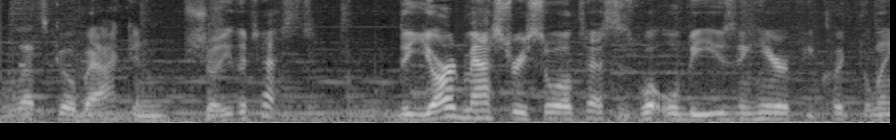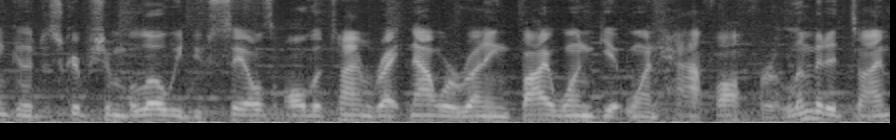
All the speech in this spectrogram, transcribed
let's go back and show you the test. The Yard Mastery Soil Test is what we'll be using here. If you click the link in the description below, we do sales all the time. Right now we're running buy one, get one half off for a limited time.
